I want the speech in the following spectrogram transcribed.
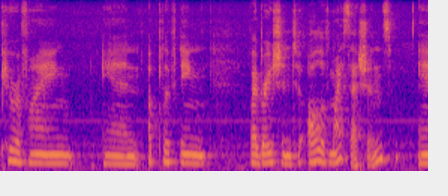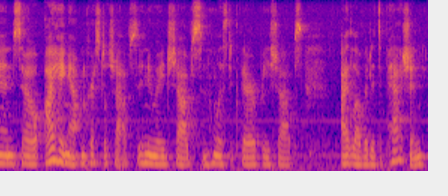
purifying and uplifting vibration to all of my sessions. And so I hang out in crystal shops, in new age shops, and holistic therapy shops. I love it, it's a passion.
